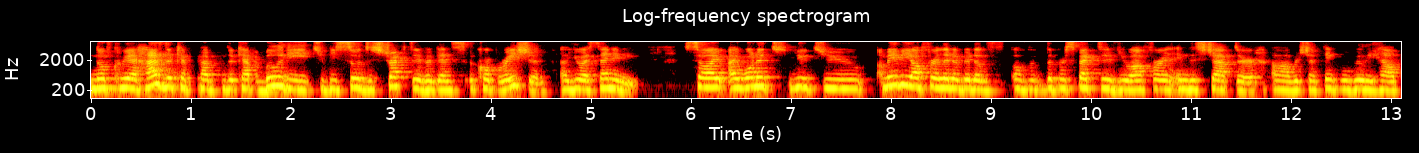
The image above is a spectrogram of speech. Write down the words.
North Korea has the, capa the capability to be so destructive against a corporation, a US entity. So I, I wanted you to maybe offer a little bit of, of the perspective you offer in this chapter, uh, which I think will really help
